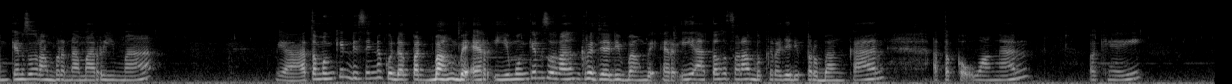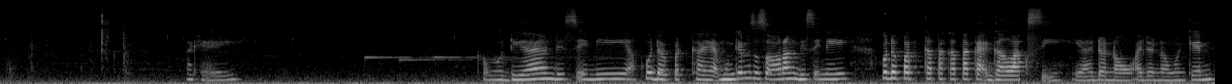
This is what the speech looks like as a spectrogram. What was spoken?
Mungkin seseorang bernama Rima, ya atau mungkin di sini aku dapat bank BRI mungkin seorang kerja di bank BRI atau seseorang bekerja di perbankan atau keuangan oke okay. oke okay. kemudian di sini aku dapat kayak mungkin seseorang di sini aku dapat kata-kata kayak galaksi ya I don't know I don't know mungkin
